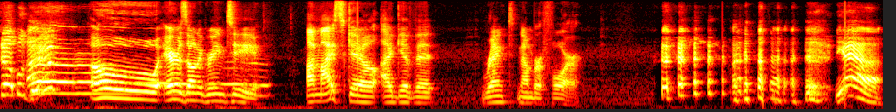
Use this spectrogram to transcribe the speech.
Double dip. Oh, Arizona green tea. On my scale, I give it ranked number four. yeah.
